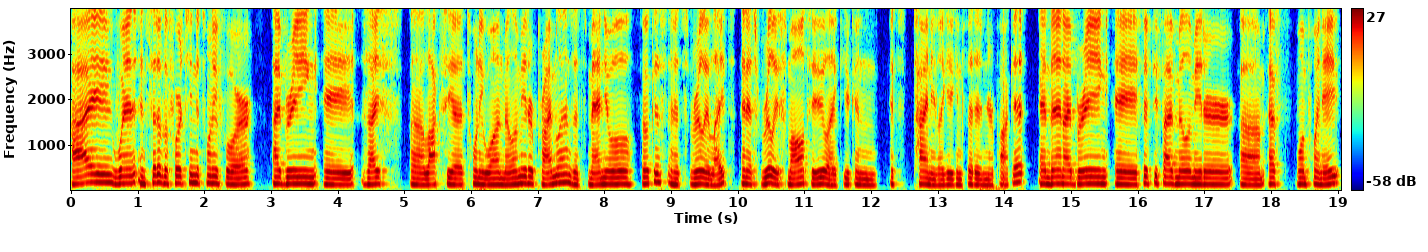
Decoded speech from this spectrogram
I went instead of the 14 to 24, I bring a Zeiss uh, Loxia 21 millimeter prime lens. It's manual focus and it's really light and it's really small too. Like you can, it's tiny, like you can fit it in your pocket. And then I bring a 55 millimeter um, f 1.8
